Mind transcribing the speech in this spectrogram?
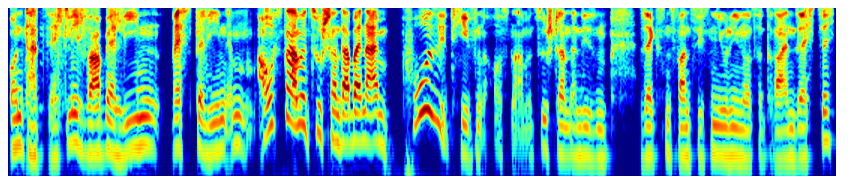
Und tatsächlich war Berlin, Westberlin im Ausnahmezustand, aber in einem positiven Ausnahmezustand an diesem 26. Juni 1963.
